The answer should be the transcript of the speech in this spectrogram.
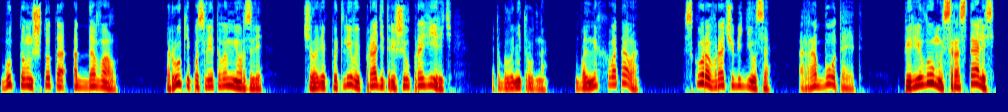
будто он что-то отдавал. Руки после этого мерзли. Человек пытливый, прадед решил проверить. Это было нетрудно. Больных хватало. Скоро врач убедился. Работает. Переломы срастались,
